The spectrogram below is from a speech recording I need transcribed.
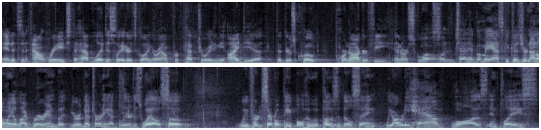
and it's an outrage to have legislators going around perpetuating the idea that there's, quote, pornography in our schools. Well, Chad, let me ask you, because you're not only a librarian, but you're an attorney, I believe, sure. as well. So, We've heard several people who oppose the bill saying we already have laws in place,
